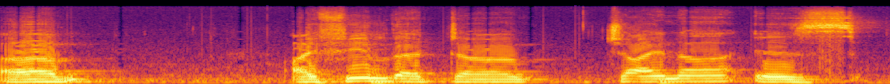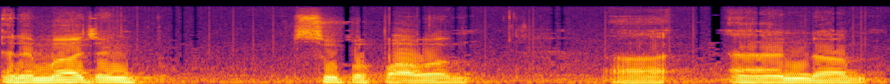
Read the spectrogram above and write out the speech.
Um, I feel that China is an emerging superpower, uh, and um,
